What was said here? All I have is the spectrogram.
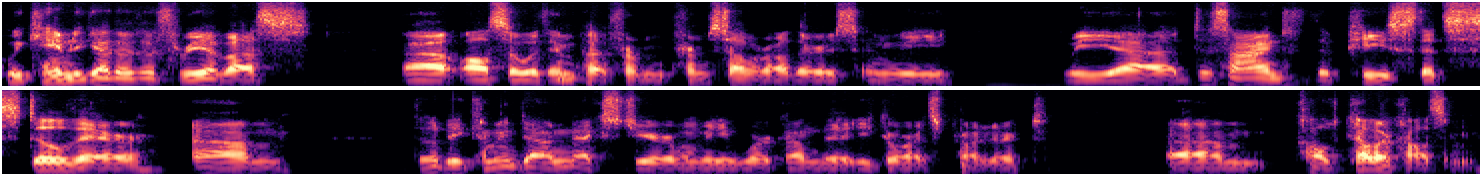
we came together, the three of us, uh, also with input from, from several others. And we, we uh, designed the piece that's still there. Um, that'll be coming down next year when we work on the eco arts project um, called Color Colorcosm.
